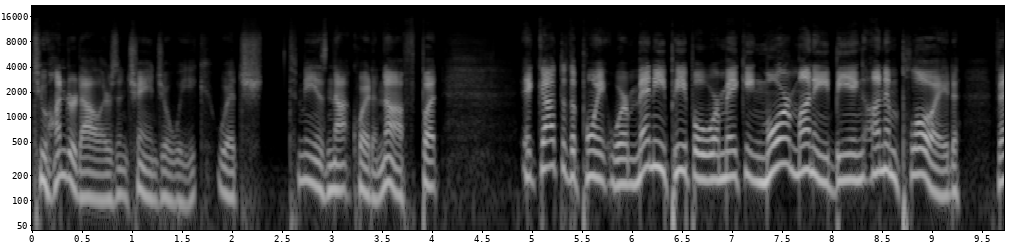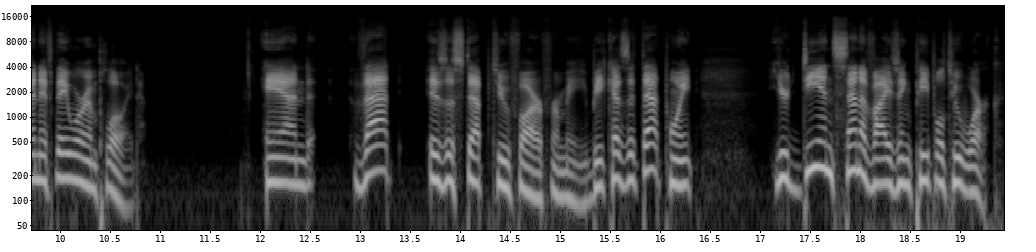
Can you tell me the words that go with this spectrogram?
$200 in change a week, which to me is not quite enough. But it got to the point where many people were making more money being unemployed than if they were employed. And that is a step too far for me because at that point, you're de incentivizing people to work.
